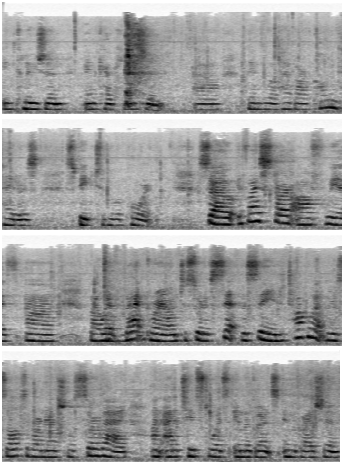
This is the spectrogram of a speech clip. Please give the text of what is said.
inclusion and cohesion. Uh, then we'll have our commentators speak to the report. So if I start off with, uh, by way of background, to sort of set the scene, to talk about the results of our national survey on attitudes towards immigrants, immigration,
